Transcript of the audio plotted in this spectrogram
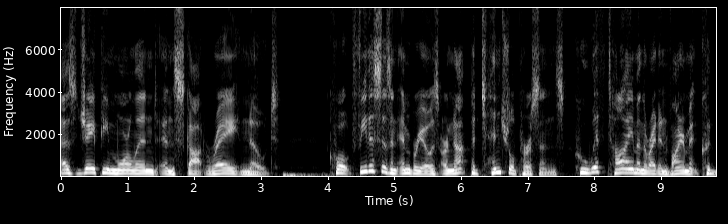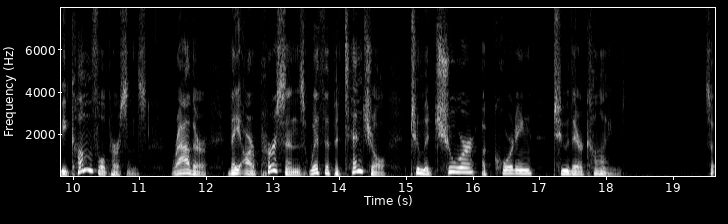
As J.P. Moreland and Scott Rae note, quote, fetuses and embryos are not potential persons who with time and the right environment could become full persons. Rather, they are persons with the potential to mature according to their kind. So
